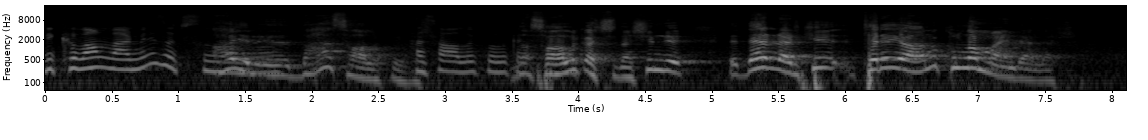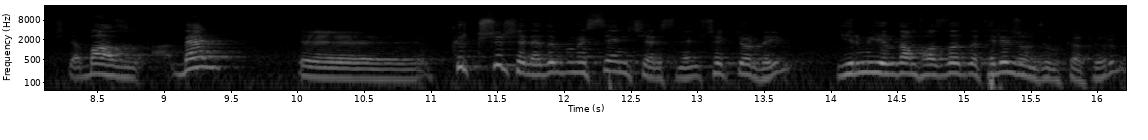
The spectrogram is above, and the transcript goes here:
Bir kıvam vermeniz açısından Hayır mı? e, daha sağlıklıdır. Ha, sağlıklılık Da, açısından. sağlık açısından. Şimdi e, derler ki tereyağını kullanmayın derler. İşte bazı ben e, 40 küsür senedir bu mesleğin içerisindeyim, sektördeyim. 20 yıldan fazla da televizyonculuk yapıyorum.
